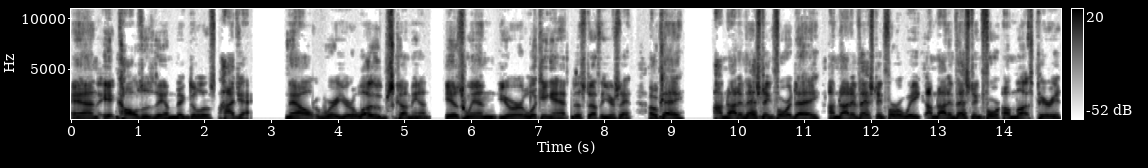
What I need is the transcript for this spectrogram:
and it causes the amygdala's hijack. Now, where your lobes come in is when you're looking at this stuff and you're saying, okay, I'm not investing for a day. I'm not investing for a week. I'm not investing for a month period.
